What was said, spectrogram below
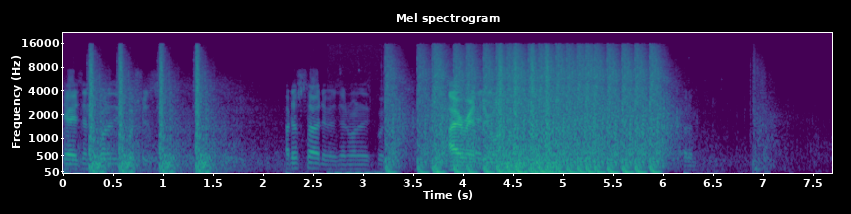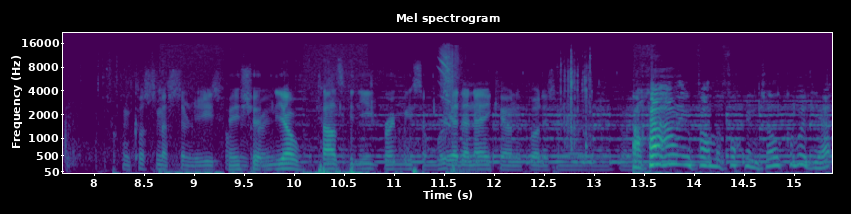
Yeah, he's in one of these bushes. I just heard him, he's in one of these bushes. I ran through one. Fucking custom SMG's Me fucking shitting. crazy. Yo, Taz, can you bring me some wood? He had an AK on his body somewhere. I can't I haven't even found the fucking tool cupboard yet.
